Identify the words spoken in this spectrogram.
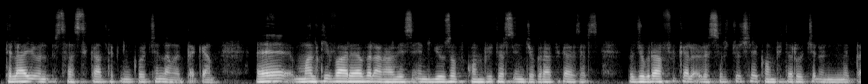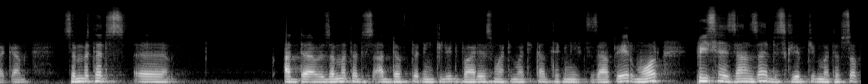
የተለያዩ statistical ቴክኒኮችን ለመጠቀም multivariable analysis and use of computers in geographical research በ geographical research ኦች ላይ ኮምፒውተሮችን እንጠቀም the methods the methods adopted include various mathematical techniques that were more precise than the descriptive methods of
